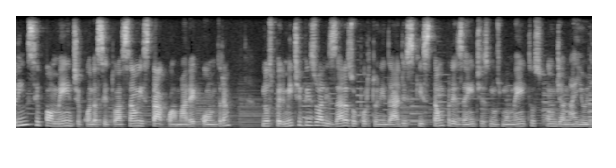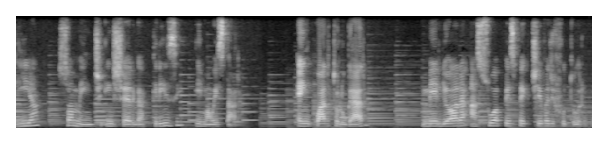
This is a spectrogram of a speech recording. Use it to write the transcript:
principalmente quando a situação está com a maré contra, nos permite visualizar as oportunidades que estão presentes nos momentos onde a maioria somente enxerga crise e mal-estar. Em quarto lugar, melhora a sua perspectiva de futuro.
